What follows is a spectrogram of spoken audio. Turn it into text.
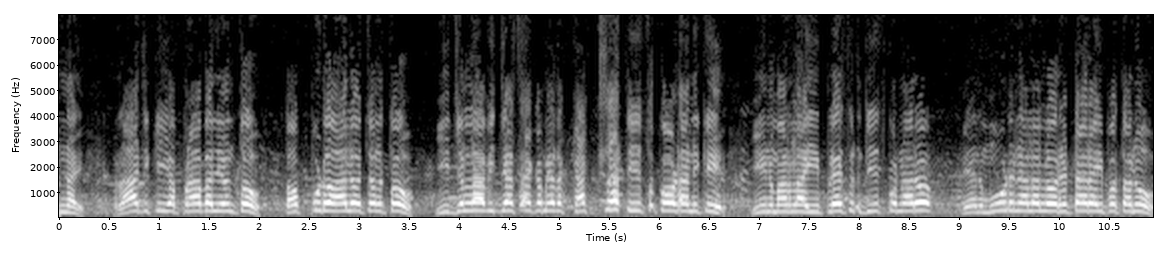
ఉన్నాయి. రాజకీయ ప్రాబల్యంతో తప్పుడు ఆలోచనలతో ఈ జిల్లా విద్యాశాఖ మీద కక్ష తీసుకోవడానికి ఈయన మరలా ఈ ప్లేస్ను తీసుకున్నారు. నేను మూడు నెలల్లో రిటైర్ అయిపోతాను.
